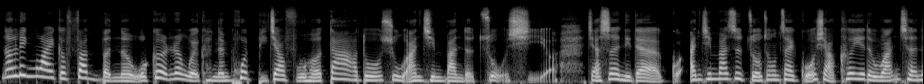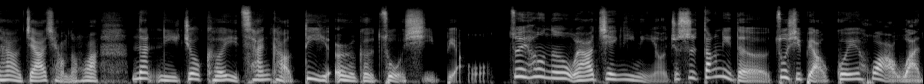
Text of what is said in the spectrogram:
那另外一个范本呢，我个人认为可能会比较符合大多数安亲班的作息哦。假设你的安亲班是着重在国小课业的完成还有加强的话，那你就可以参考第二个作息表哦。最后呢，我要建议你哦，就是当你的作息表规划完，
